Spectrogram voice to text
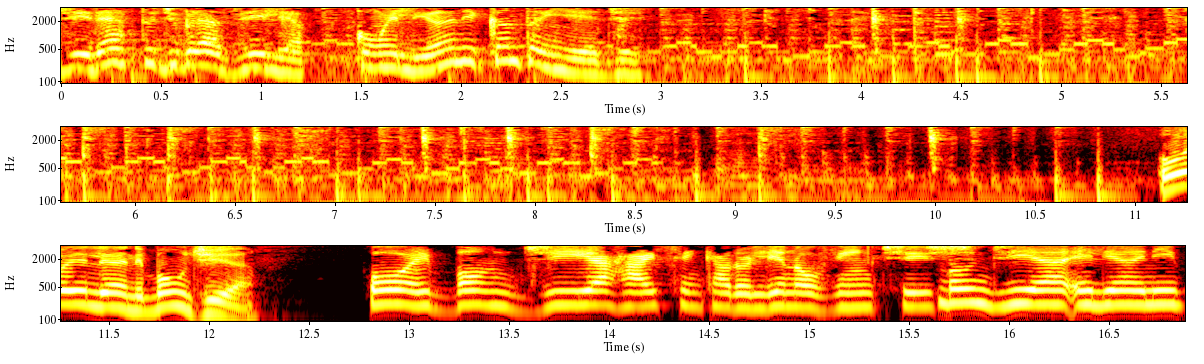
Direto de Brasília, com Eliane Cantanhede. Oi, Eliane, bom dia. Oi, bom dia, Raíssa e Carolina, ouvintes. Bom dia, Eliane.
